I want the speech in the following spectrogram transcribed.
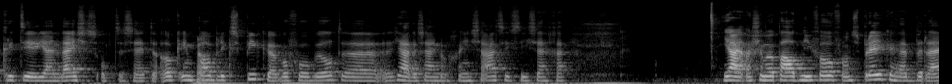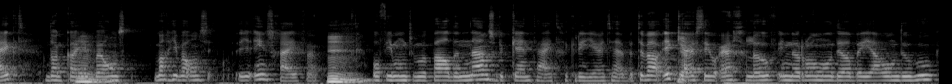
criteria en lijstjes op te zetten. Ook in public speaker bijvoorbeeld. Uh, ja, er zijn organisaties die zeggen... Ja, als je een bepaald niveau van spreken hebt bereikt... dan kan je hmm. bij ons, mag je bij ons je inschrijven. Hmm. Of je moet een bepaalde naamsbekendheid gecreëerd hebben. Terwijl ik juist heel erg geloof in de rolmodel bij jou om de hoek.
